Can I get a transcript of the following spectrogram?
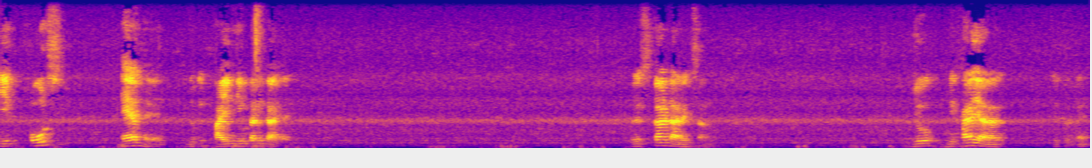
एक फोर्स एफ़ है, जो कि फाइव न्यूटन का है। तो इसका डायरेक्शन जो दिखाया जा रहा चित्र में,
